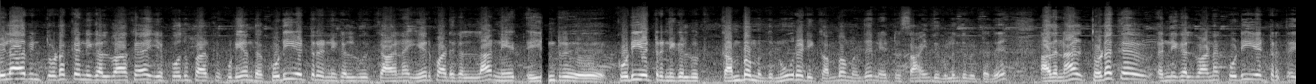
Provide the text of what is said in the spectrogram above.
விழாவின் தொடக்க நிகழ்வாக எப்போதும் பார்க்கக்கூடிய அந்த கொடியேற்ற நிகழ்வுக்கான ஏற்பாடுகள்லாம் நே இன்று கொடியேற்ற நிகழ்வு கம்பம் வந்து நூறடி கம்பம் வந்து நேற்று சாய்ந்து விழுந்து விட்டது. அதனால் தொடக்க நிகழ்வான கொடியேற்றத்தை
